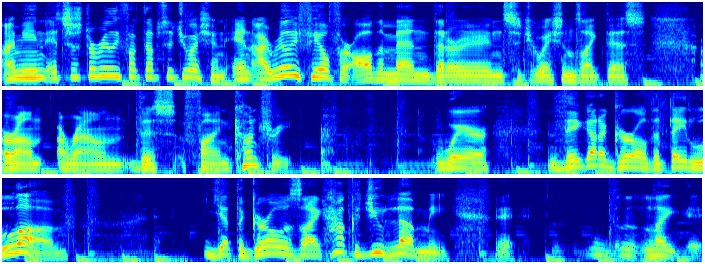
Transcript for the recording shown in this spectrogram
I mean, it's just a really fucked up situation. And I really feel for all the men that are in situations like this around around this fine country where they got a girl that they love, yet the girl is like, How could you love me? Eh, like, eh,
